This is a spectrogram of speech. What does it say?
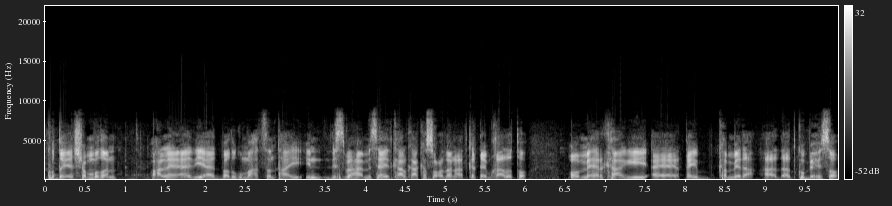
ku dayasho mudan. Waxaan leenahay aad iyo aad baad ugu mahadsan tahay in dhismaha masaajidka halkaa ka socdana aad ka qayb qaadato oo meherkaagii qayb ka mida aad aad ku bixiso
